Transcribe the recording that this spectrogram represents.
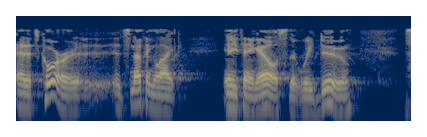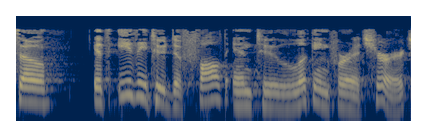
at its core, it's nothing like anything else that we do. So it's easy to default into looking for a church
